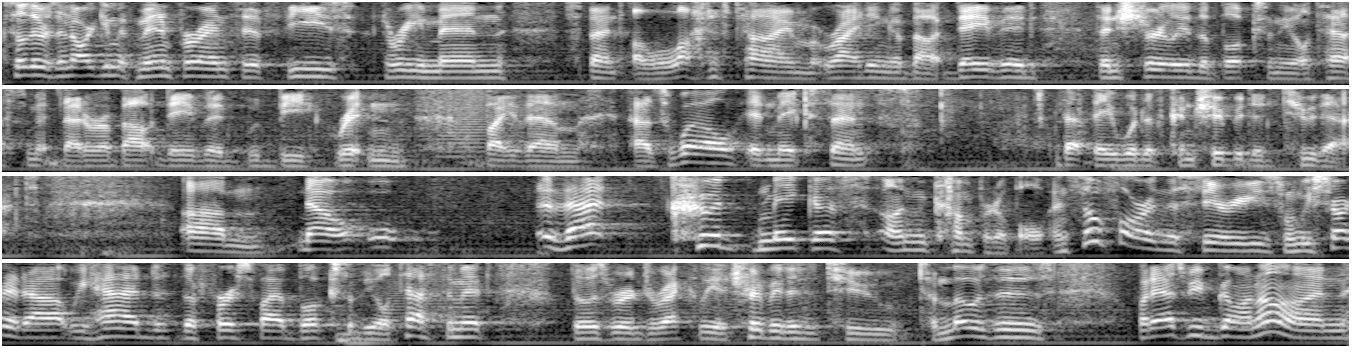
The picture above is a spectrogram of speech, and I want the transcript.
So there's an argument from inference if these three men spent a lot of time writing about David, then surely the books in the Old Testament that are about David would be written by them as well. It makes sense that they would have contributed to that. Um, now, that could make us uncomfortable. And so far in this series, when we started out, we had the first five books of the Old Testament. Those were directly attributed to, to Moses. But as we've gone on,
